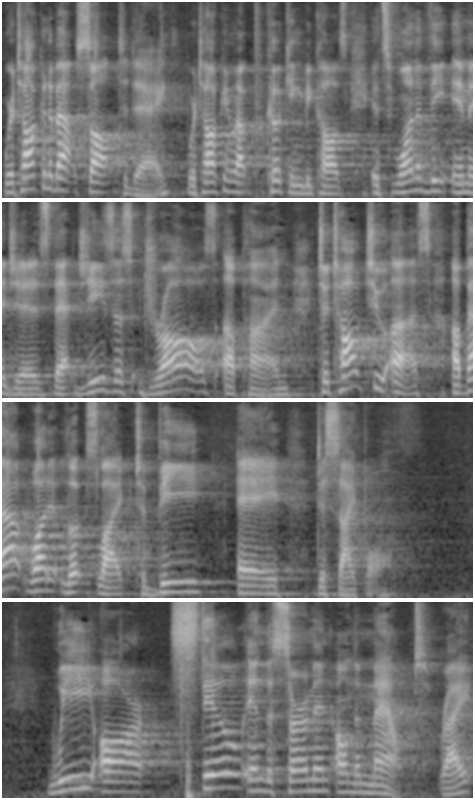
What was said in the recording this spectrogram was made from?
We're talking about salt today. We're talking about cooking because it's one of the images that Jesus draws upon to talk to us about what it looks like to be a disciple. We are still in the Sermon on the Mount, right?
